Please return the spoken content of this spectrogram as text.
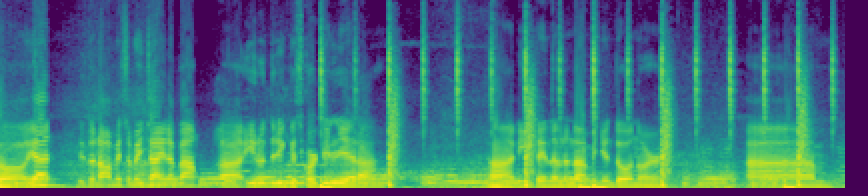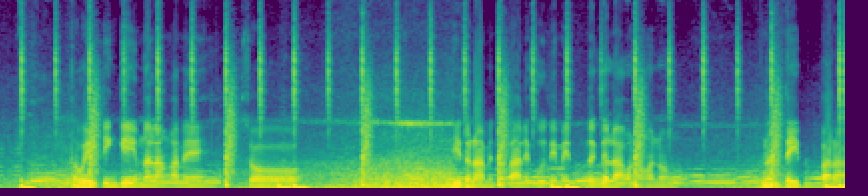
So yan, dito na kami sa may China Bank, uh, E. Rodriguez Cordillera. Ah, nintay na lang namin yung donor. Um, waiting game na lang kami. So, dito namin tatali buti may nagdala ako ng ano ng tape para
